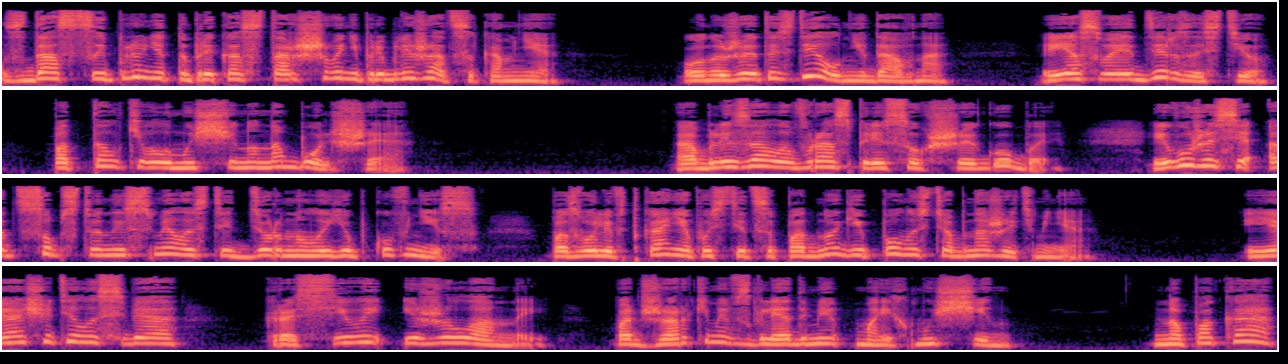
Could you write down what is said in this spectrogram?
Сдастся и плюнет на приказ старшего не приближаться ко мне. Он уже это сделал недавно, и я своей дерзостью подталкивала мужчину на большее. Облизала в раз пересохшие губы и в ужасе от собственной смелости дернула юбку вниз, позволив ткани опуститься под ноги и полностью обнажить меня. Я ощутила себя красивой и желанной, под жаркими взглядами моих мужчин. Но пока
